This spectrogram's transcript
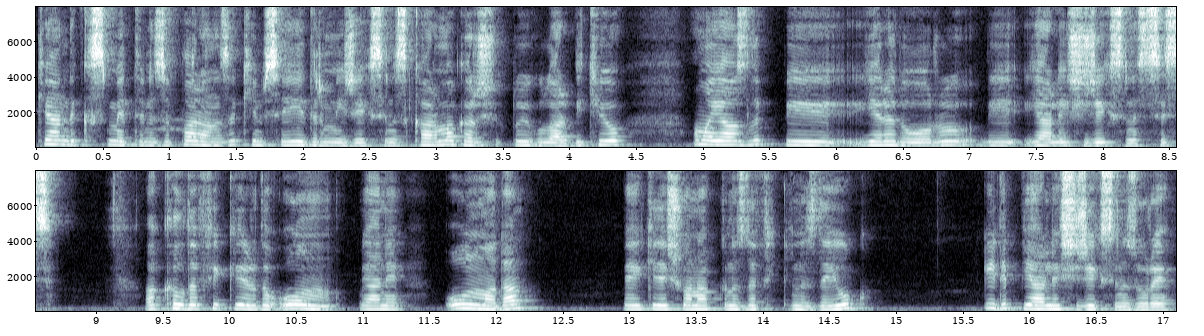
Kendi kısmetinizi, paranızı kimseye yedirmeyeceksiniz. Karma karışık duygular bitiyor. Ama yazlık bir yere doğru bir yerleşeceksiniz siz. Akılda fikirde ol, yani olmadan belki de şu an aklınızda fikrinizde yok. Gidip yerleşeceksiniz oraya.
